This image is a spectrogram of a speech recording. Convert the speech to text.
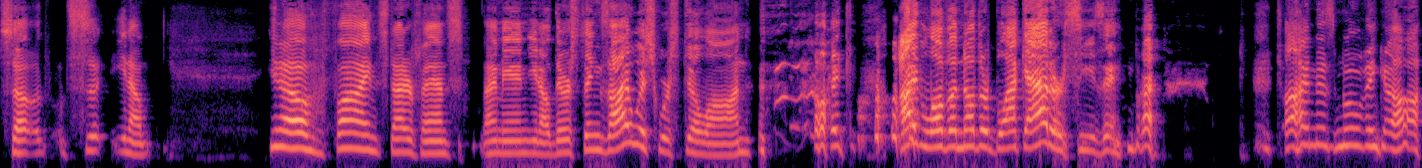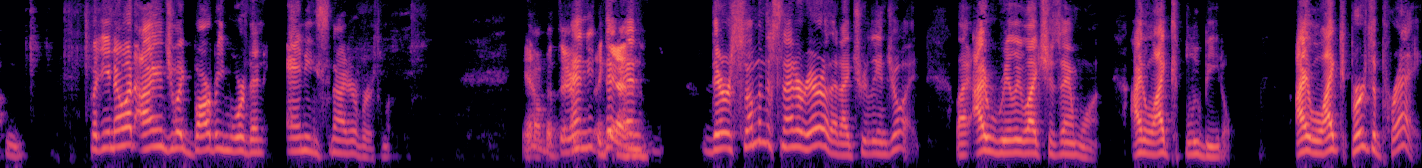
So, so you know, you know, fine, Snyder fans. I mean, you know, there's things I wish were still on. like, I'd love another Black Adder season, but time is moving on. But you know what? I enjoyed Barbie more than any Snyderverse movie. Yeah, but there and, again, and there are some in the Snyder era that I truly enjoyed. Like I really liked Shazam One. I liked Blue Beetle. I liked Birds of Prey.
